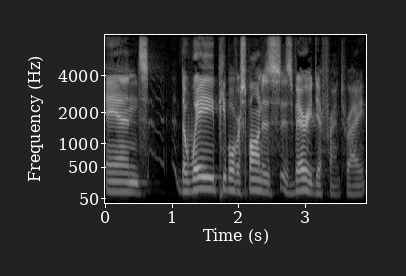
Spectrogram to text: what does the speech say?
and the way people respond is, is very different, right?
